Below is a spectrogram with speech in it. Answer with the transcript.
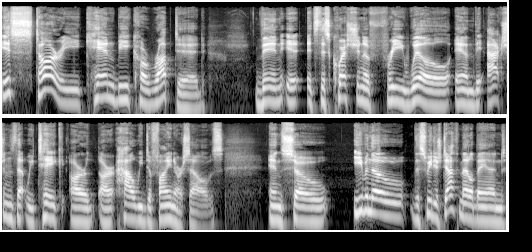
Istari can be corrupted, then it, it's this question of free will, and the actions that we take are are how we define ourselves. And so, even though the Swedish death metal band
